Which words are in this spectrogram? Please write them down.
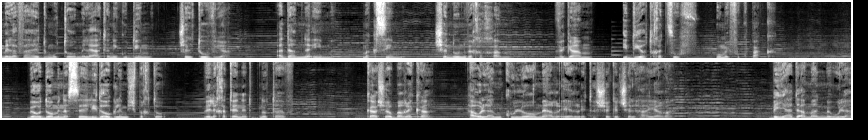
מלווה את דמותו מלאת הניגודים של טוביה, אדם נעים, מקסים, שנון וחכם, וגם אידיוט חצוף ומפוקפק. בעודו מנסה לדאוג למשפחתו ולחתן את בנותיו, כאשר ברקע העולם כולו מערער את השקט של העיירה. ביד אמן מעולה,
